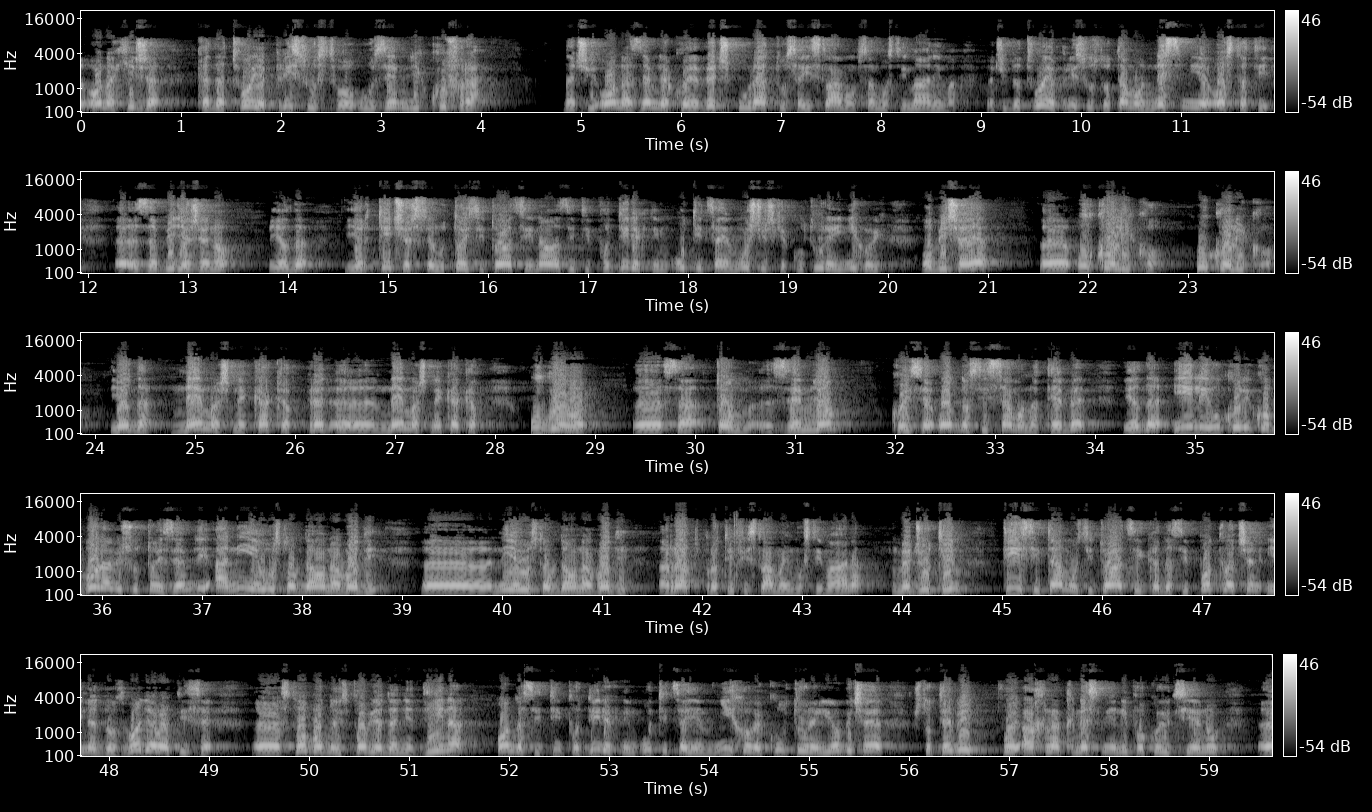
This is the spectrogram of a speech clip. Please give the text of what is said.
ona hijđa, kada tvoje prisustvo u zemlji kufra, znači ona zemlja koja je već u ratu sa islamom, sa muslimanima, znači da tvoje prisustvo tamo ne smije ostati e, zabilježeno, jel da? jer ti ćeš se u toj situaciji nalaziti pod direktnim uticajem mušničke kulture i njihovih običaja, e, ukoliko, ukoliko, jel da, nemaš nekakav, pred, e, e nemaš nekakav ugovor E, sa tom zemljom koji se odnosi samo na tebe, jel da, ili ukoliko boraviš u toj zemlji, a nije uslov da ona vodi, e, nije uslov da ona vodi rat protiv islama i muslimana, međutim, ti si tamo u situaciji kada si potlačen i ne dozvoljava ti se e, slobodno ispovjedanje dina, onda si ti pod direktnim uticajem njihove kulture i običaja, što tebi tvoj ahlak ne smije ni po koju cijenu E,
